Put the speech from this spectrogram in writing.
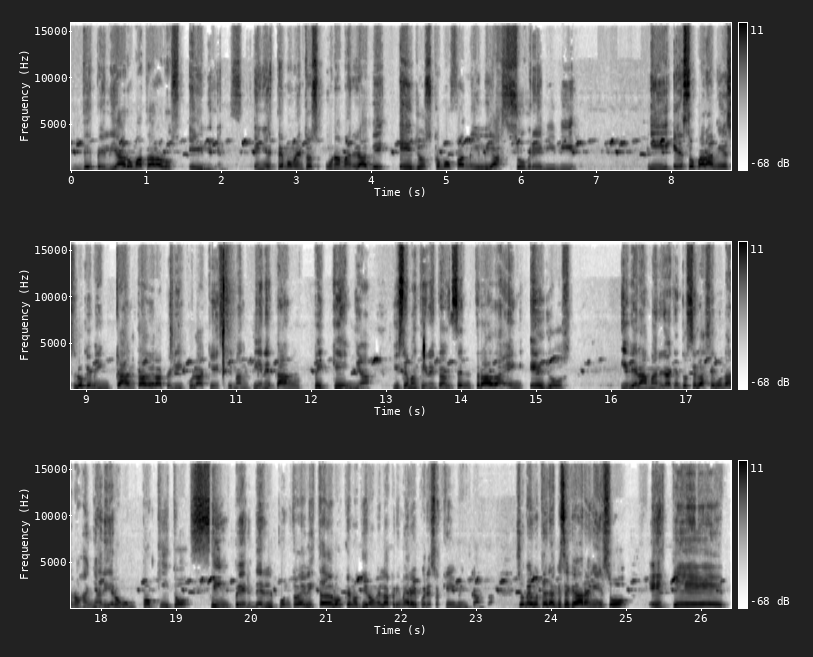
de pelear o matar a los aliens. En este momento es una manera de ellos como familia sobrevivir. Y eso para mí es lo que me encanta de la película, que se mantiene tan pequeña y se mantiene tan centrada en ellos y de la manera que entonces la segunda nos añadieron un poquito sin perder el punto de vista de los que nos dieron en la primera y por eso es que a mí me encanta. Eso me gustaría que se quedara en eso. Este,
